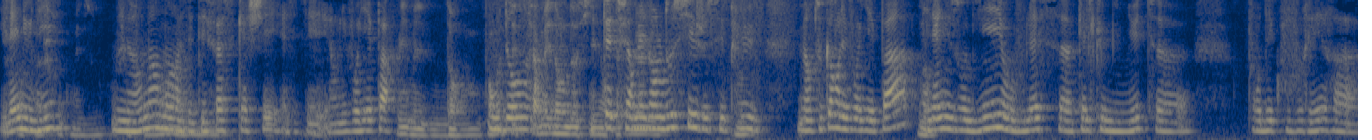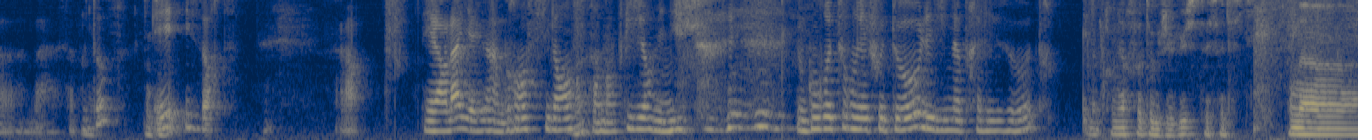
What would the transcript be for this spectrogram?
Et là, ils nous disent, non, non, non, elles étaient face cachée, elles étaient, on les voyait pas. Oui, mais dans, pour moi, Dans- c'était fermé dans le dossier. en Peut-être fait. fermé dans le dossier, je sais plus. Mais en tout cas, on les voyait pas. Non. Et là, ils nous ont dit, on vous laisse euh, quelques minutes euh, pour découvrir euh, bah, sa photo. Donc, Et ils sortent. Alors. Et alors là, il y a eu un grand silence pendant plusieurs minutes. Donc on retourne les photos, les unes après les autres. La première photo que j'ai vue, c'était celle-ci. On a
